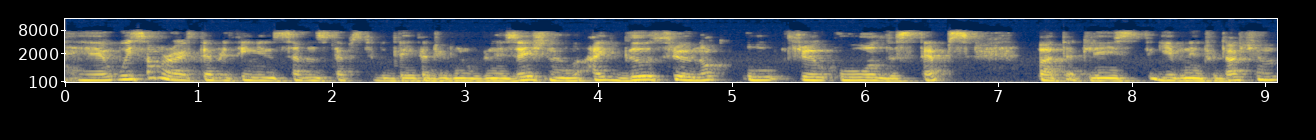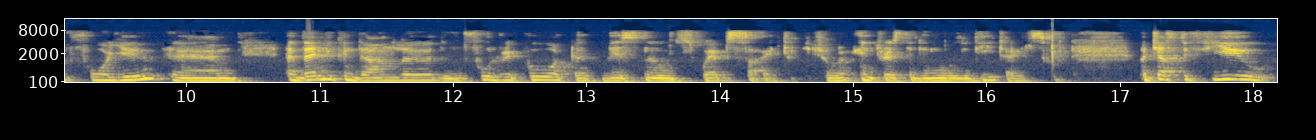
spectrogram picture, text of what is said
uh, we summarized everything in seven steps to the data-driven organization. I go through not all, through all the steps, but at least give an introduction for you. Um, and then you can download the full report at Bisnode's website if you're interested in all the details. But just a few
